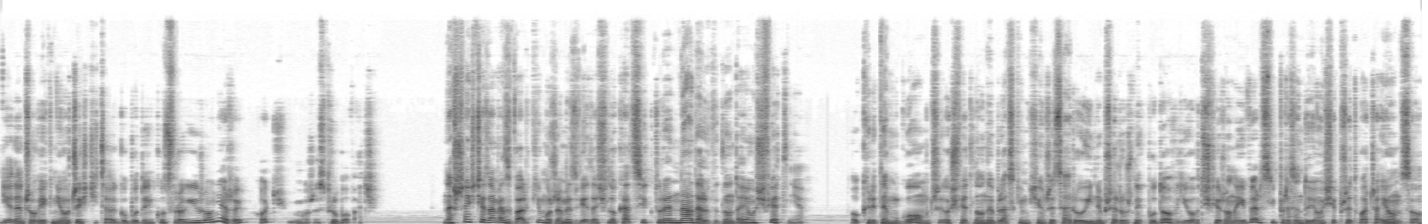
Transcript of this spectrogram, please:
Jeden człowiek nie oczyści całego budynku z wrogich żołnierzy, choć może spróbować. Na szczęście zamiast walki możemy zwiedzać lokacje, które nadal wyglądają świetnie. Okryte mgłą czy oświetlone blaskiem księżyca ruiny przeróżnych budowli o odświeżonej wersji prezentują się przytłaczająco,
